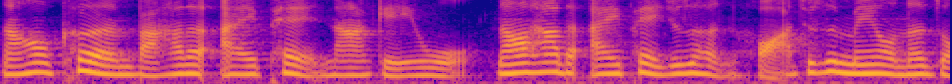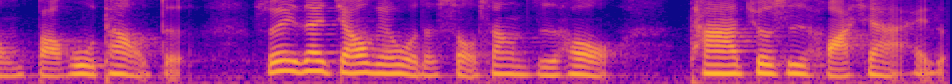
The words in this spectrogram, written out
然后客人把他的 iPad 拿给我，然后他的 iPad 就是很滑，就是没有那种保护套的，所以在交给我的手上之后，它就是滑下来了，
